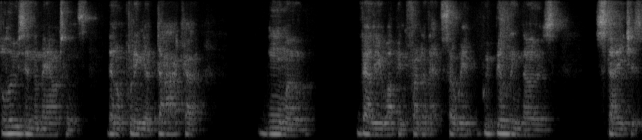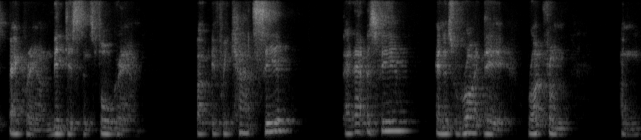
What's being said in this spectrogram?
blues in the mountains. Then I'm putting a darker, warmer value up in front of that. So we're, we're building those stages, background, mid-distance, foreground. But if we can't see it, that atmosphere, and it's right there, right from a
